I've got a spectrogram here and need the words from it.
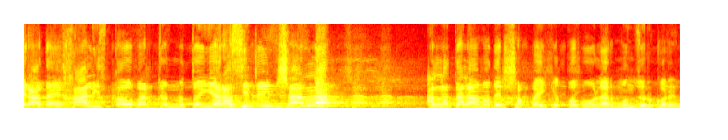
এরাদায় খালিস তওবার জন্য তৈয়ার আছি তো ইনশাআল্লাহ। আল্লাহ তালা আমাদের সবাইকে কবুল আর মঞ্জুর করেন।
